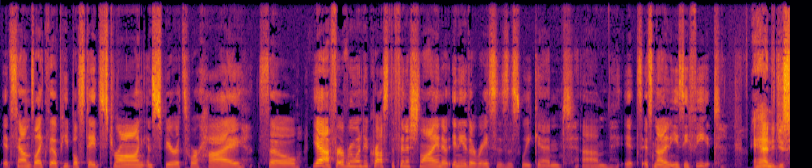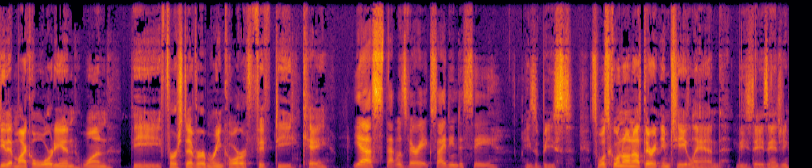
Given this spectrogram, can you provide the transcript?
it sounds like though people stayed strong and spirits were high. So, yeah, for everyone who crossed the finish line of any of the races this weekend, um, it's it's not an easy feat. And did you see that Michael Wardian won the first ever Marine Corps 50K? Yes, that was very exciting to see. He's a beast. So, what's going on out there in MTA land these days, Angie?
